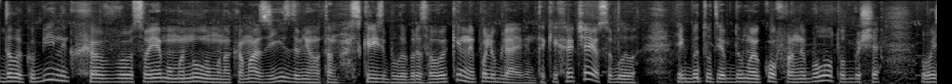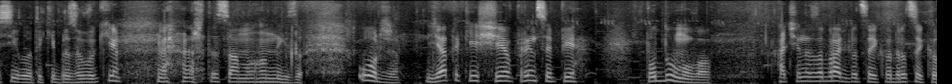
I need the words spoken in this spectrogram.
далекобійник в своєму минулому на КАМАЗі їздив, в нього там скрізь були брезговики. Не полюбляє він таких речей, особливо якби тут, я б думаю, кофра не було, тут би ще висіли такі брезговики аж до самого низу. Отже, я таки ще, в принципі, подумував, а чи не забрати би цей квадроцикл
